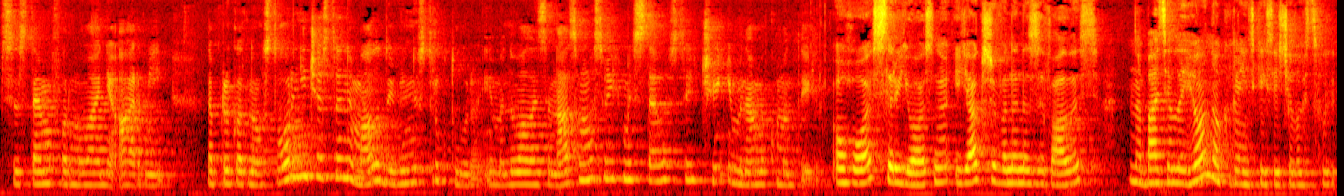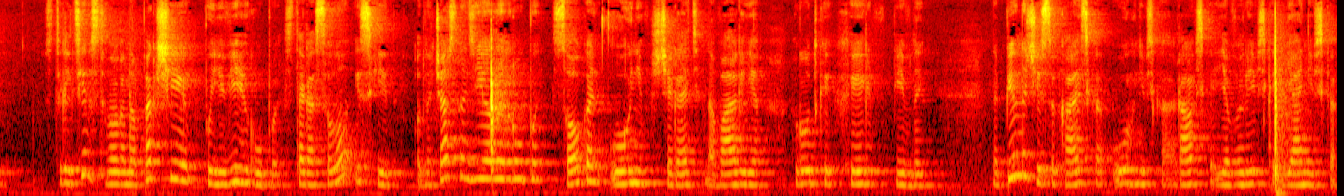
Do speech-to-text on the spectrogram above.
системи формування армії. Наприклад, новостворені частини мали довільні структури, іменувалися за назвами своїх місцевостей чи іменами командирів. Ого, серйозно, і як же вони називались? На базі легіону українських січових стрільців створено перші бойові групи Старе село і Схід. Одночасно діяли групи Сокаль, Угнів, Щерець, Наварія, Рудки, Хирів, Південь. На півночі Сокальська, Угнівська, Равська, Яворівська, Янівська.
